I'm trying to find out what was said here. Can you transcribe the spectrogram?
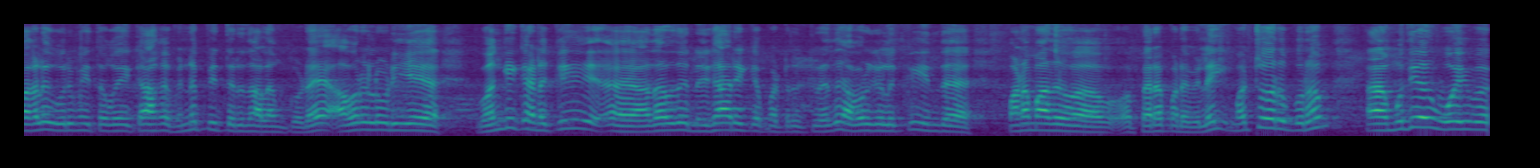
மகளிர் உரிமை தொகைக்காக விண்ணப்பித்திருந்தாலும் கூட அவர்களுடைய வங்கி கணக்கு அதாவது நிகாரிக்கப்பட்டிருக்கிறது அவர்களுக்கு இந்த பணமானது பெறப்படவில்லை. மற்றொரு புறம் முதியோர் ஓய்வு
